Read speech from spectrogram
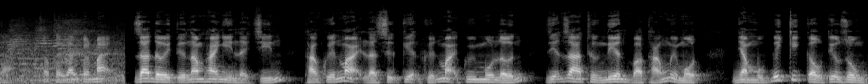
dạ, thời gian khuyến mại. Ra đời từ năm 2009, tháng khuyến mại là sự kiện khuyến mại quy mô lớn diễn ra thường niên vào tháng 11 nhằm mục đích kích cầu tiêu dùng,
